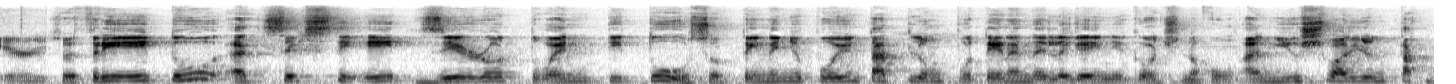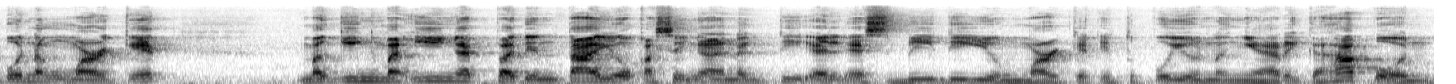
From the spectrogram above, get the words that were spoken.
area. So 382 at 68022. So tingnan niyo po yung tatlong puti na nilagay ni coach no kung unusual yung takbo ng market, maging maingat pa din tayo kasi nga nag-TLSBD yung market. Ito po yung nangyari kahapon.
